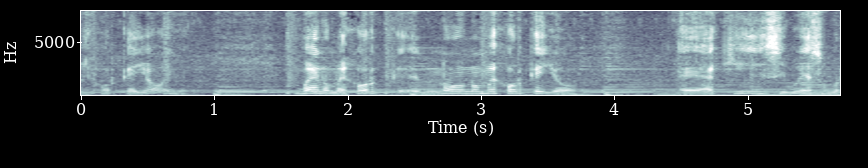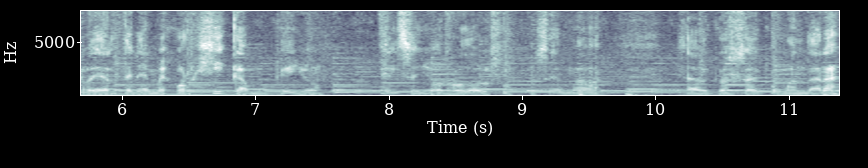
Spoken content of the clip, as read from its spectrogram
mejor que yo. Bueno, mejor que, no, no mejor que yo. Eh, aquí sí voy a subrayar, tenía mejor jícamo que yo, el señor Rodolfo, se llamaba, sabe, sabe cómo andará.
